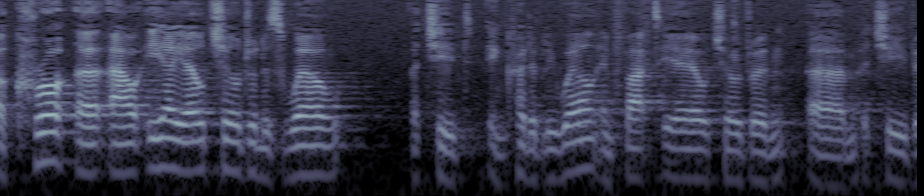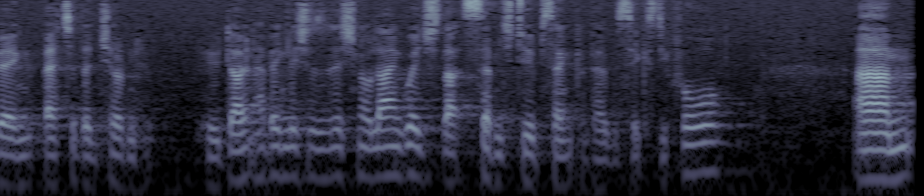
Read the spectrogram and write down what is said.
Across, uh, our EAL children as well achieved incredibly well. In fact, EAL children um, achieving better than children who, don't have English as an additional language. That's 72% compared with 64. Um,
